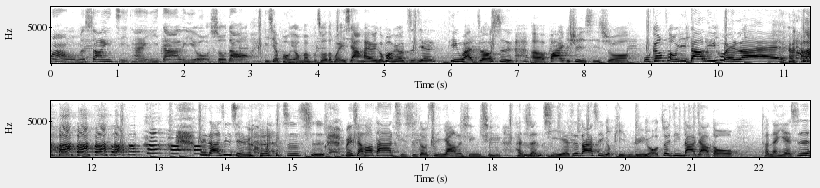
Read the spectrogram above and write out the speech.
哇，我们上一集谈意大利哦，收到一些朋友们不错的回响，还有一个朋友直接听完之后是呃发一个讯息说，我刚从意大利回来，非常谢谢你们的支持。没想到大家其实都是一样的心情，很神奇耶，这大概是一个频率哦。最近大家都。可能也是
